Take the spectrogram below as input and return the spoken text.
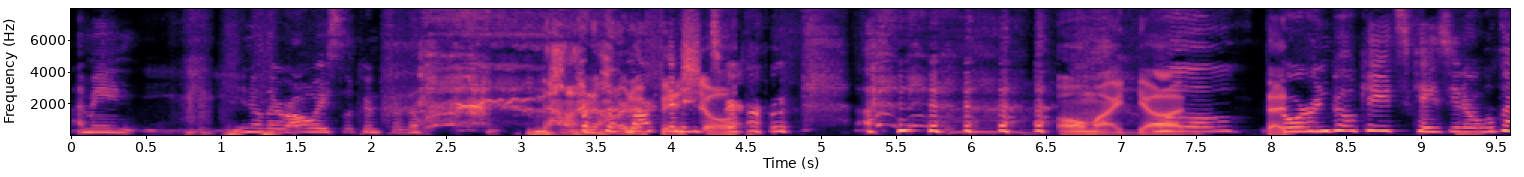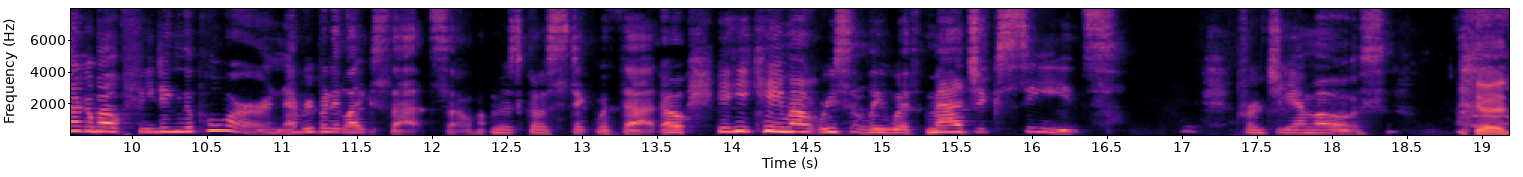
I mean, you know, they're always looking for the non-artificial. oh my god! Well, that... Or in Bill Gates' case, you know, we'll talk about feeding the poor, and everybody likes that. So I'm just going to stick with that. Oh, he came out recently with magic seeds for GMOs. Good.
